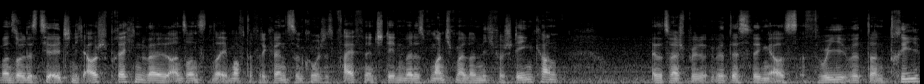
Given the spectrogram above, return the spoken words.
Man soll das TH nicht aussprechen, weil ansonsten da eben auf der Frequenz so ein komisches Pfeifen entsteht, weil das manchmal dann nicht verstehen kann. Also zum Beispiel wird deswegen aus three wird dann tri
